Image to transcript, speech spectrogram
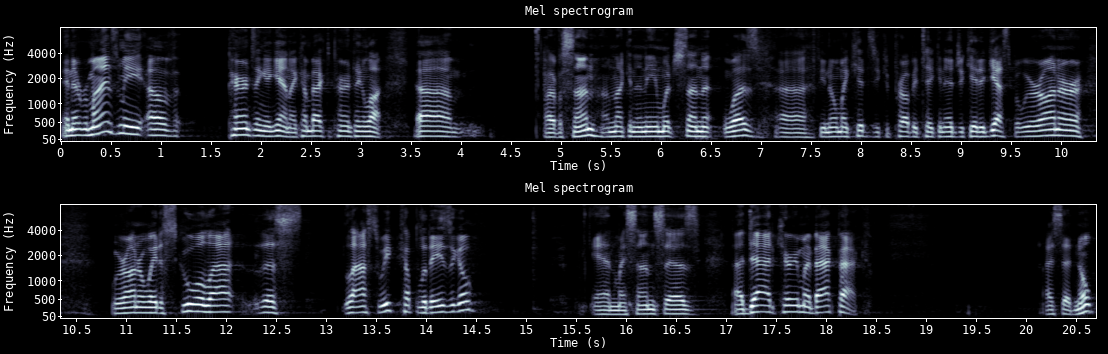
And it reminds me of parenting again. I come back to parenting a lot. Um, I have a son. I'm not going to name which son it was. Uh, if you know my kids, you could probably take an educated guess. But we were on our, we were on our way to school la- this last week, a couple of days ago. And my son says, uh, Dad, carry my backpack. I said, Nope.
